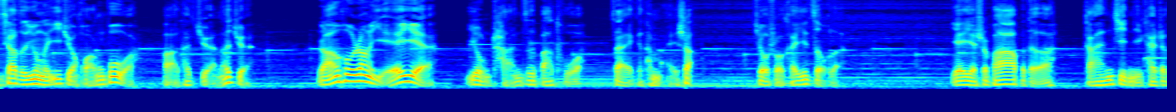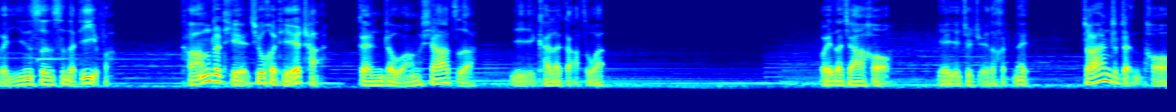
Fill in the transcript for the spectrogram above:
瞎子用了一卷黄布啊，把它卷了卷，然后让爷爷用铲子把土再给它埋上，就说可以走了。爷爷是巴不得赶紧离开这个阴森森的地方，扛着铁锹和铁铲，跟着王瞎子离开了嘎子湾。回到家后，爷爷就觉得很累，沾着枕头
